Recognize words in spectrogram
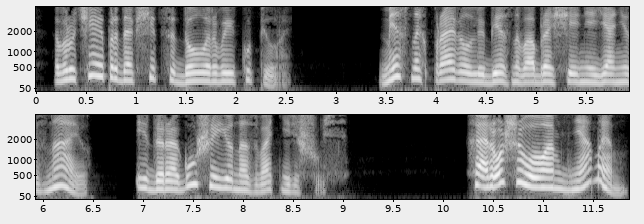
— вручая продавщице долларовые купюры. Местных правил любезного обращения я не знаю, и дорогуше ее назвать не решусь. «Хорошего вам дня, мэм!»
